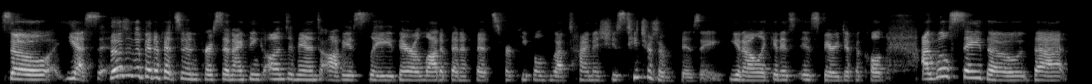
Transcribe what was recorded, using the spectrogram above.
So, yes, those are the benefits of in person. I think on demand, obviously, there are a lot of benefits for people who have time issues. Teachers are busy, you know, like it is, is very difficult. I will say, though, that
